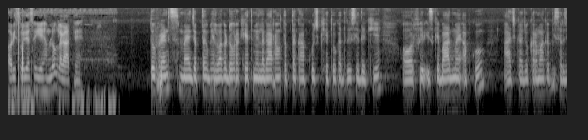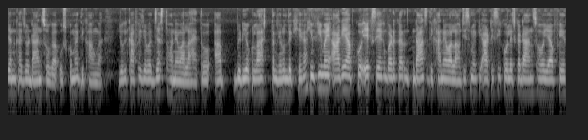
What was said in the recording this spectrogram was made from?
और इस वजह से ये हम लोग लगाते हैं। तो फ्रेंड्स मैं जब तक भेलवा का डोहरा खेत में लगा रहा हूँ, तब तक आप कुछ खेतों का दृश्य देखिए और फिर इसके बाद मैं आपको आज का जो कर्मा का विसर्जन का जो डांस होगा, उसको मैं दिखाऊँगा, जो कि काफ़ी ज़बरदस्त होने वाला है। तो आप वीडियो को लास्ट तक ज़रूर देखिएगा, क्योंकि मैं आगे आपको एक से एक बढ़कर डांस दिखाने वाला हूँ, जिसमें कि आरटीसी कॉलेज का डांस हो, या फिर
